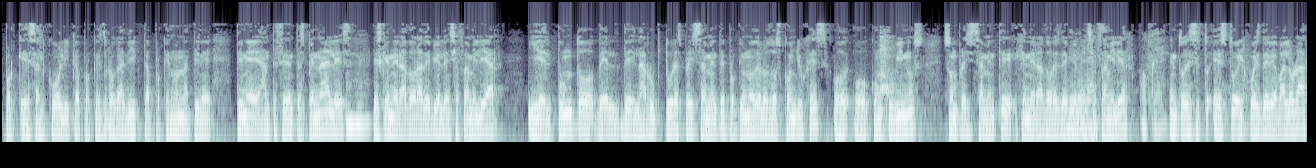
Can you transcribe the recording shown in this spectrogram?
porque es alcohólica, porque es drogadicta, porque no tiene, tiene antecedentes penales, es generadora de violencia familiar y el punto de, la ruptura es precisamente porque uno de los dos cónyuges o, concubinos son precisamente generadores de violencia, familiar. Entonces esto, el juez debe valorar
